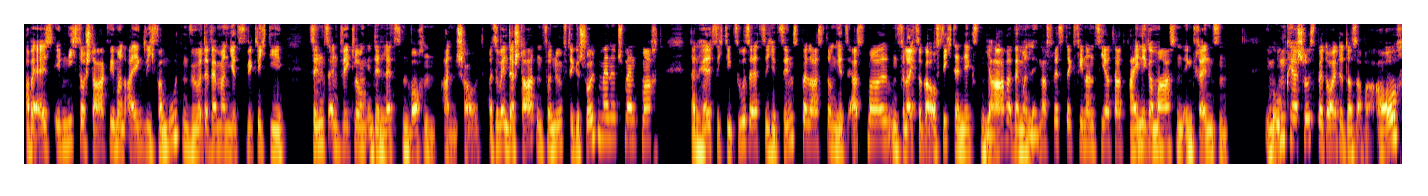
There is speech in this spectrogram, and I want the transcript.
Aber er ist eben nicht so stark, wie man eigentlich vermuten würde, wenn man jetzt wirklich die Zinsentwicklung in den letzten Wochen anschaut. Also wenn der Staat ein vernünftiges Schuldenmanagement macht, dann hält sich die zusätzliche Zinsbelastung jetzt erstmal und vielleicht sogar auf Sicht der nächsten Jahre, wenn man längerfristig finanziert hat, einigermaßen in Grenzen. Im Umkehrschluss bedeutet das aber auch,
